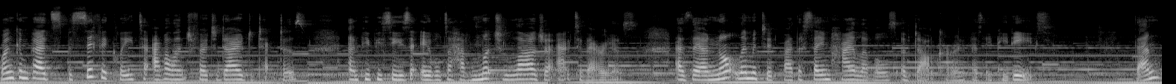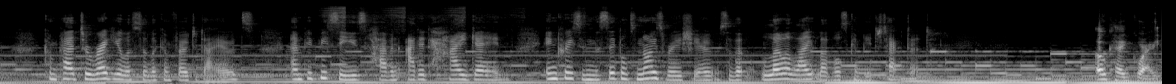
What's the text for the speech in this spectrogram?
When compared specifically to avalanche photodiode detectors, MPPCs are able to have much larger active areas, as they are not limited by the same high levels of dark current as APDs. Then, compared to regular silicon photodiodes, MPPCs have an added high gain, increasing the signal-to-noise ratio so that lower light levels can be detected. Okay, great.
